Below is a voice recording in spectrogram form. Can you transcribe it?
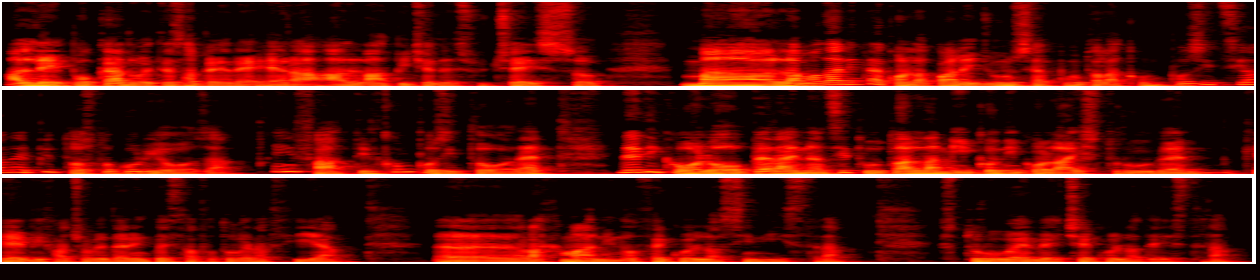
All'epoca, dovete sapere, era all'apice del successo, ma la modalità con la quale giunse appunto alla composizione è piuttosto curiosa. Infatti il compositore dedicò l'opera innanzitutto all'amico Nikolai Struve, che vi faccio vedere in questa fotografia. Eh, Rachmaninoff è quello a sinistra, Struve invece è quello a destra.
